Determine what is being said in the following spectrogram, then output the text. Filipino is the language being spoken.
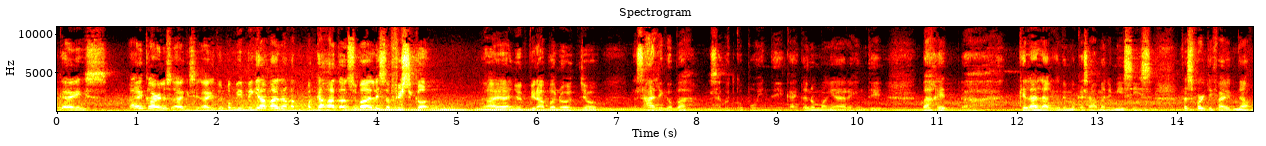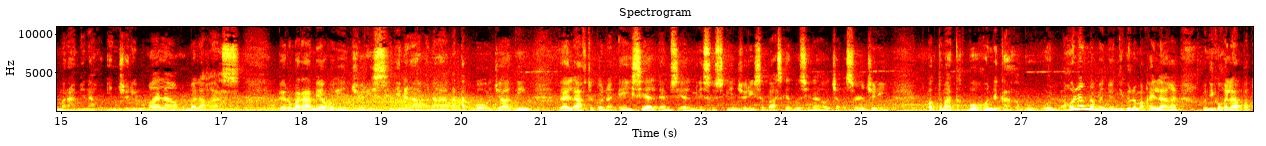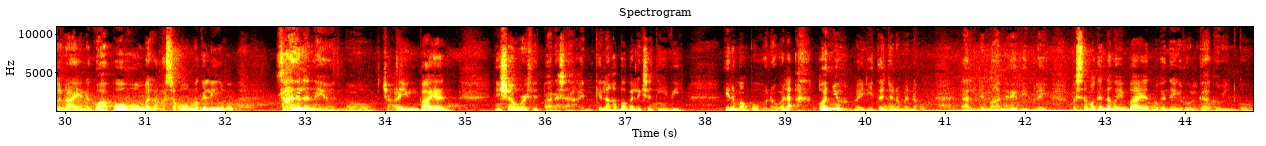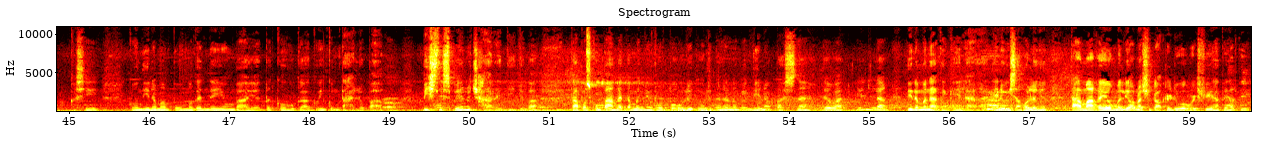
Hi guys! Hi Carlos Agi si Idol. Pagbibigyan ka ng pagkakataon sumali sa physical. Ayan yun, pinapanood nyo. Nasali ka ba? Sagot ko po, hindi. Kahit anong mangyari, hindi. Bakit? Ah, kailan lagi kami magkasama ni Mrs. Tapos 45 na ako, marami na ako injury. Mukha lang ako malakas. Pero marami akong injuries. Hindi na nga ako nakakatakbo o jogging dahil after ko ng ACL, MCL, meniscus injury sa basketball, sinahod, tsaka surgery, pag tumatakbo ako, nagkakabuhol. Ako lang naman yun, hindi ko naman kailangan, hindi ko kailangan patunayan na gwapo ako, malakas ako, magaling ako. Sa kanila na yun, no? Tsaka yung bayad, hindi siya worth it para sa akin. Kailangan ka babalik sa TV. Di naman po ako nawala. On nyo, makikita nyo naman ako. Lalo na yung mga nire-replay. Basta maganda ko yung bayad, maganda yung role gagawin ko. Kasi kung hindi naman po maganda yung bayad, ba't ko gagawin kung talo pa ako? Business ba yun o charity, di ba? Tapos kung pangit naman yung role, paulit-ulit na lang, hindi na, pass na, di ba? Yun lang. Di naman natin kailangan. Anyways, ako lang yun. Tama kayo, mali ako na si Dr. Duo Works for you. Happy, healthy.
